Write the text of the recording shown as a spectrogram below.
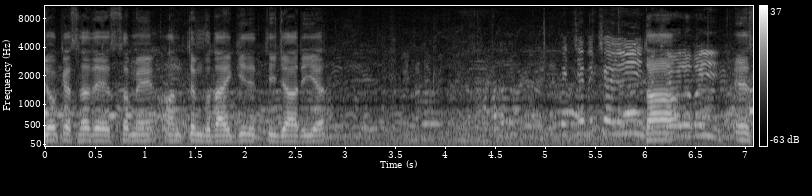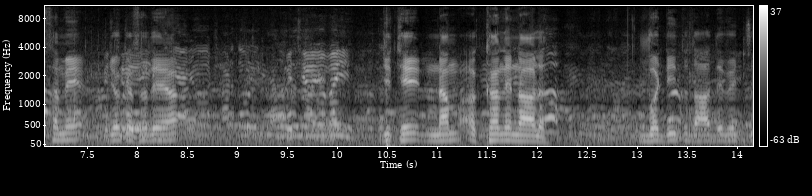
ਜੋ ਕਿ ਸਦੇ ਇਸ ਸਮੇਂ ਅੰਤਿਮ ਵਿਦਾਇਗੀ ਦਿੱਤੀ ਜਾ ਰਹੀ ਹੈ। ਪਿੱਛੇ ਪਿੱਛੇ ਜੀ। ਤਾਂ ਇਸ ਸਮੇਂ ਜੋ ਕਿ ਸਦੇ ਆ ਪਿੱਛੇ ਆ ਜਾ ਬਾਈ ਜਿੱਥੇ ਨਮ ਅੱਖਾਂ ਦੇ ਨਾਲ ਵੱਡੀ ਤਾਦਾਦ ਦੇ ਵਿੱਚ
